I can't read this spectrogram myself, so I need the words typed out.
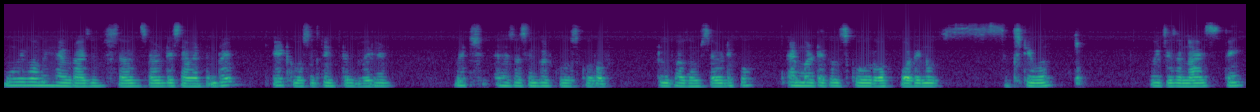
Moving on we have Ryzen 7 7700 8 core 16 thread variant which has a single core score of 2074 and multi-core score of 1461 which is a nice thing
